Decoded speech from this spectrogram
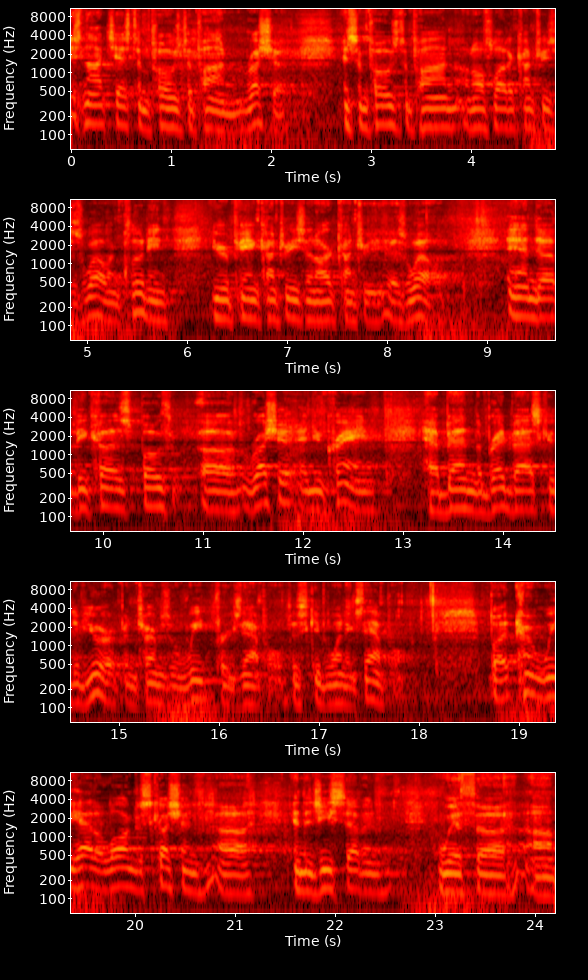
is not just imposed upon Russia; it's imposed upon an awful lot of countries as well, including European countries and our country as well. And uh, because both uh, Russia and Ukraine have been the breadbasket of Europe in terms of wheat, for example, just give one example. But we had a long discussion uh, in the G7 with uh, um,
